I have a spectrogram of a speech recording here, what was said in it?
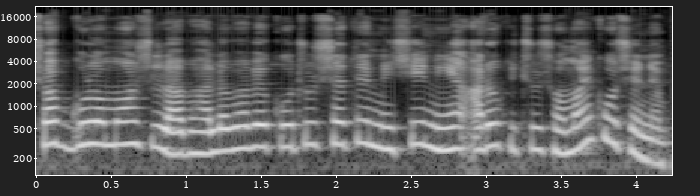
সব গুঁড়ো মশলা ভালোভাবে কচুর সাথে মিশিয়ে নিয়ে আরও কিছু সময় কষে নেব।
